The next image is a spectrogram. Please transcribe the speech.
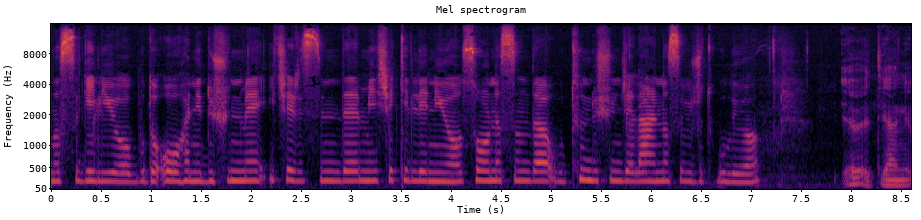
nasıl geliyor? Bu da o hani düşünme içerisinde mi şekilleniyor? Sonrasında bütün düşünceler nasıl vücut buluyor? Evet yani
